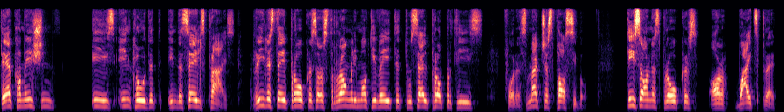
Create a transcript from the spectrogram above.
Their commission is included in the sales price. Real estate brokers are strongly motivated to sell properties for as much as possible. Dishonest brokers are widespread.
